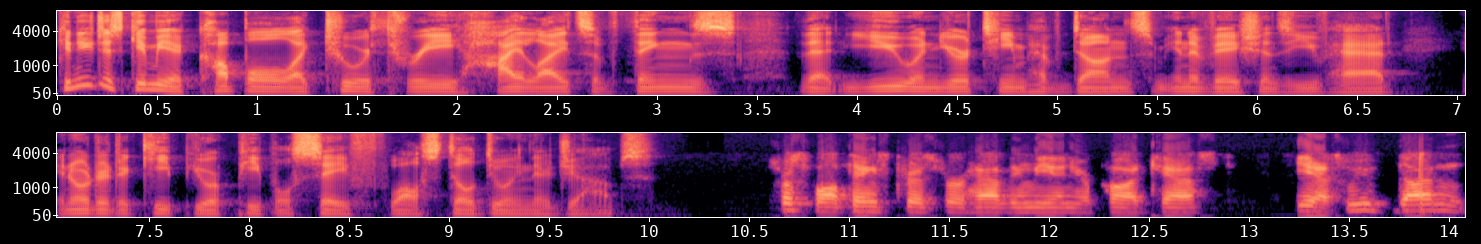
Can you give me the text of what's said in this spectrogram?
Can you just give me a couple, like two or three highlights of things that you and your team have done, some innovations you've had in order to keep your people safe while still doing their jobs? First of all, thanks, Chris, for having me on your podcast. Yes, we've done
